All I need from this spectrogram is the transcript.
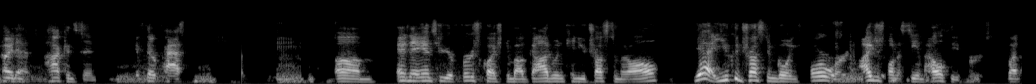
tight end Hockenson if they're passing. Um, and to answer your first question about Godwin, can you trust him at all? Yeah, you can trust him going forward. I just want to see him healthy first. But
